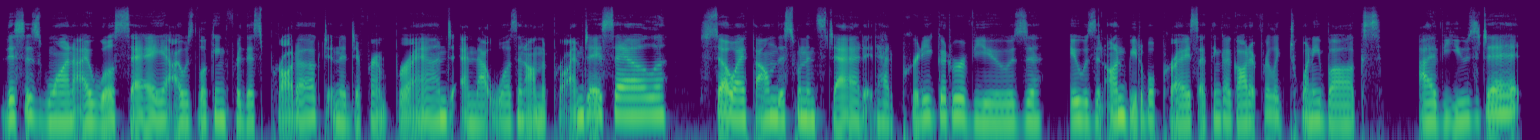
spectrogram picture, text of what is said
This is one I will say I was looking for this product in a different brand and that wasn't on the Prime Day sale. So I found this one instead. It had pretty good reviews. It was an unbeatable price. I think I got it for like 20 bucks. I've used it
